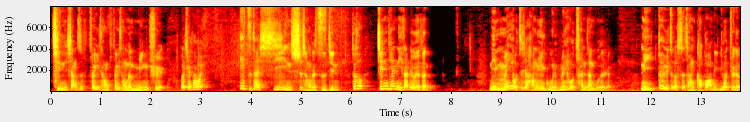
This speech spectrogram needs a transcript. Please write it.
倾向是非常非常的明确，而且它会一直在吸引市场的资金。就是说，今天你在六月份，你没有这些航运股，你没有船产股的人，你对于这个市场搞不好你你会觉得。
